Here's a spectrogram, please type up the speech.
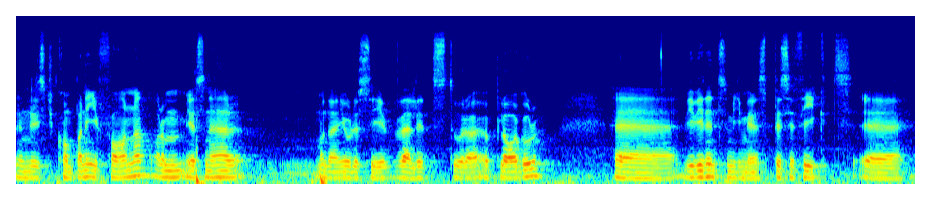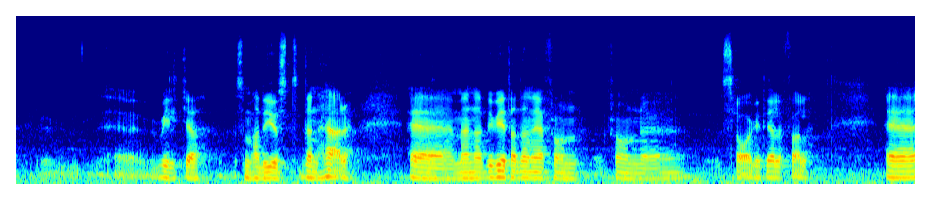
en rysk kompanifana och de, just den här modellen gjordes i väldigt stora upplagor. Eh, vi vet inte så mycket mer specifikt eh, eh, vilka som hade just den här. Eh, men att vi vet att den är från, från eh, slaget i alla fall. Eh,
